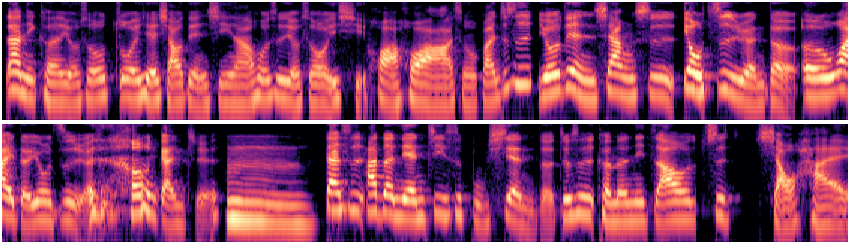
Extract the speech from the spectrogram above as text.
那你可能有时候做一些小点心啊，或是有时候一起画画啊什么，反正就是有点像是幼稚园的额外的幼稚园那种感觉。嗯，但是他的年纪是不限的，就是可能你只要是小孩，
